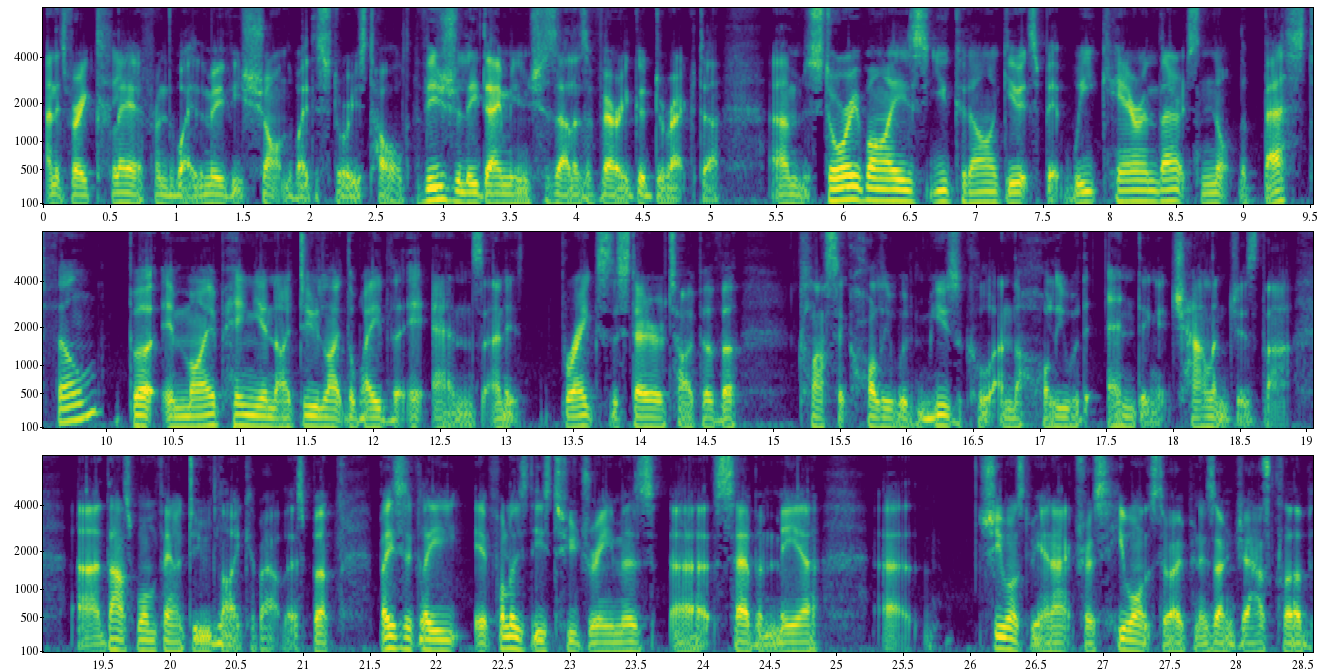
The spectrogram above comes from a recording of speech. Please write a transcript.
and it's very clear from the way the movie's shot and the way the story is told. Visually, Damien Chazelle is a very good director. Um, story wise, you could argue it's a bit weak here and there. It's not the best film, but in my opinion, I do like the way that it ends and it breaks the stereotype of a classic Hollywood musical and the Hollywood ending. It challenges that. Uh, that's one thing I do like about this. But basically, it follows these two dreamers, uh, Seb and Mia. Uh, she wants to be an actress. He wants to open his own jazz club.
